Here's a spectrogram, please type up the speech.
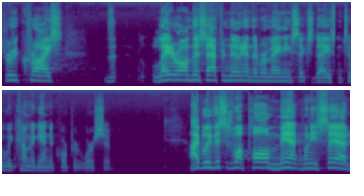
through Christ later on this afternoon and the remaining six days until we come again to corporate worship. I believe this is what Paul meant when he said,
